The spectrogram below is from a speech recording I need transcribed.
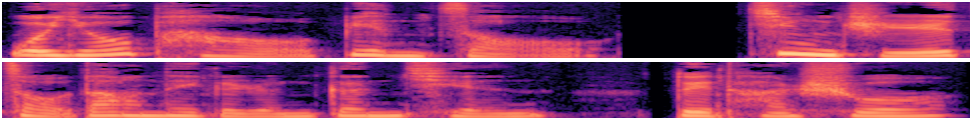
我有跑便走，径直走到那个人跟前，对他说：“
